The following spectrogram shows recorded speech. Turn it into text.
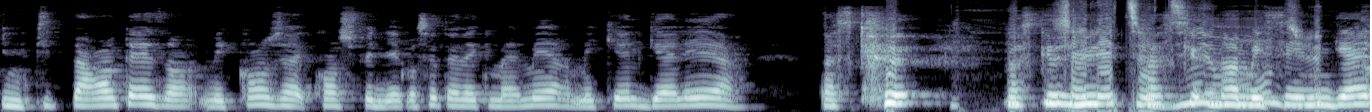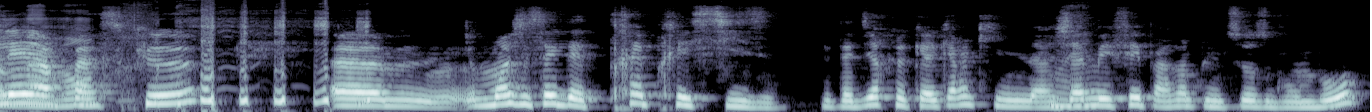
une petite parenthèse, hein, mais quand, quand je fais des recettes avec ma mère, mais quelle galère parce que parce que, je, parce que non mais c'est une galère parce que euh, moi j'essaie d'être très précise. C'est-à-dire que quelqu'un qui n'a jamais fait par exemple une sauce gombo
